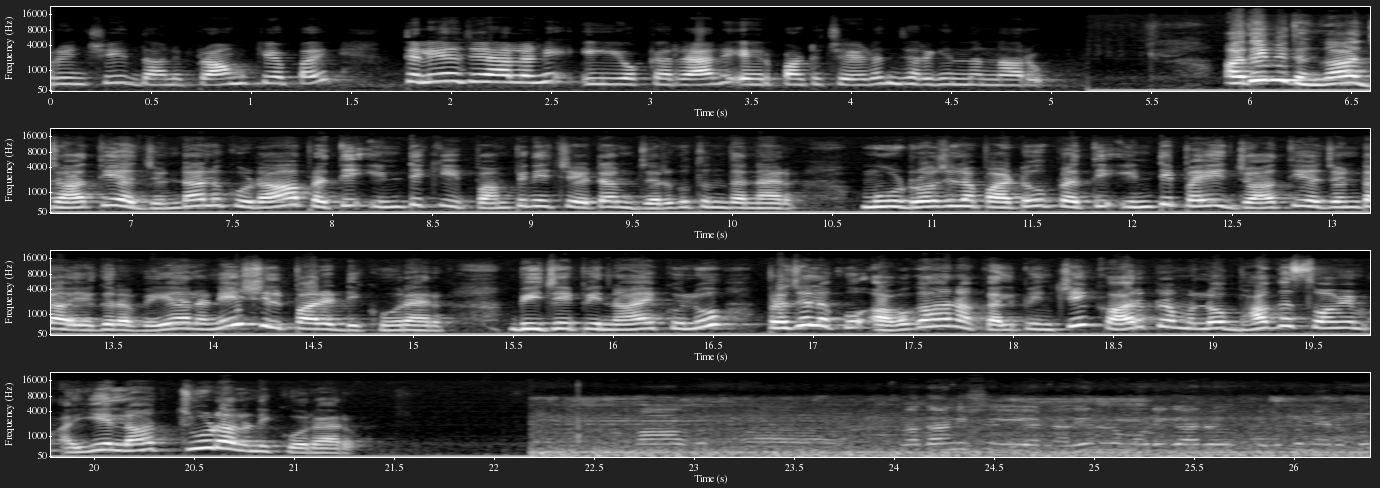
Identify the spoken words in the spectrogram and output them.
గురించి దాని ప్రాముఖ్యతపై తెలియజేయాలని ఈ యొక్క ర్యాలీ ఏర్పాటు చేయడం జరిగిందన్నారు. అదేవిధంగా జాతీయ జెండాలు కూడా ప్రతి ఇంటికి పంపిణీ చేయటం జరుగుతుందన్నారు. మూడు రోజుల పాటు ప్రతి ఇంటిపై జాతీయ జెండా ఎగురవేయాలని శిల్పారెడ్డి కోరారు. బీజేపీ నాయకులు ప్రజలకు అవగాహన కల్పించి కార్యక్రమంలో భాగస్వామ్యం అయ్యేలా చూడాలని కోరారు. ప్రధాని శ్రీ నరేంద్ర మోడీ గారు పిలుపు మేరకు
